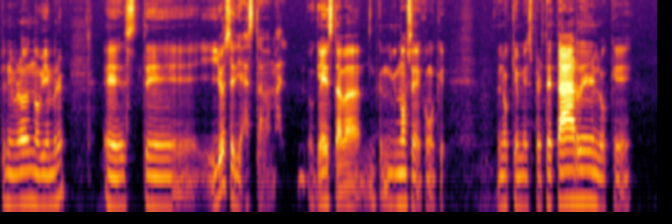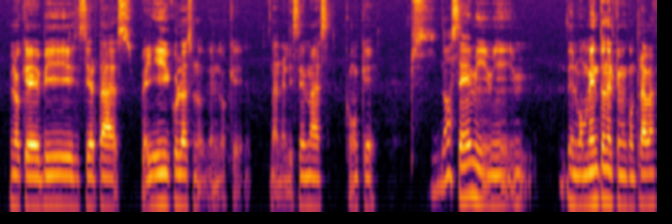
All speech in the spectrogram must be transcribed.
primero de noviembre. Este, y yo ese día estaba mal ok, estaba, no sé, como que en lo que me desperté tarde, en lo que, en lo que vi ciertas películas, en lo, que analicé más, como que, pues, no sé, mi, mi, el momento en el que me encontraba.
